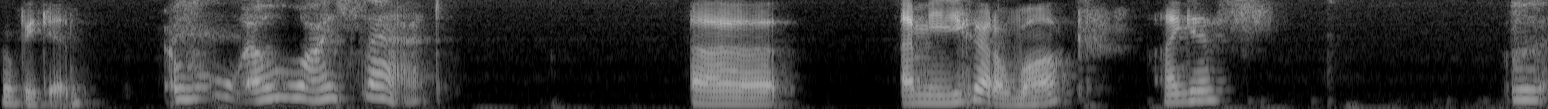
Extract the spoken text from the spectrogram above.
we'll be good. Oh, oh, why's that? Uh, I mean, you gotta walk, I guess. Uh,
